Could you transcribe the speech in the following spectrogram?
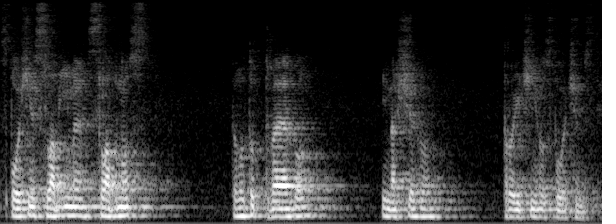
společně slavíme slavnost tohoto tvého i našeho trojičního společenství.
